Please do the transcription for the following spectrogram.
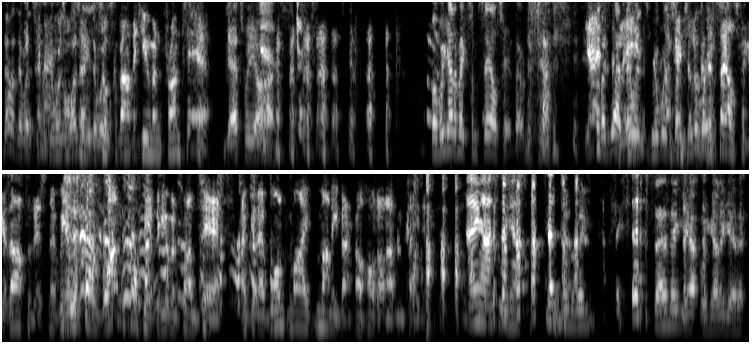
no, there was there was one day there was talk about the human frontier. yes we are, Yes. Yes. But we got to make some sales here. That was, Yes, but yeah, please. there was there was I'm some going to look at the sales figures after this. And if we ever sell one copy of the Human Frontier, I'm going to want my money back. Oh, hold on, I haven't paid it. Hang on a. Send something. It. sending. Yep, we got to get it.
